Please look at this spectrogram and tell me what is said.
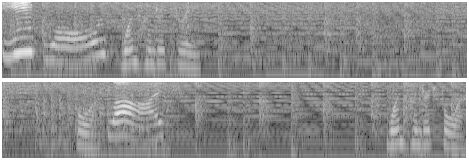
equals 103 4 plus 104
